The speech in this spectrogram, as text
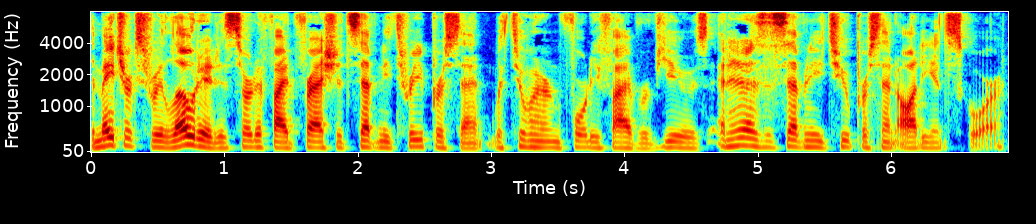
The Matrix Reloaded is certified fresh at 73% with 245 reviews, and it has a 72% audience score.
